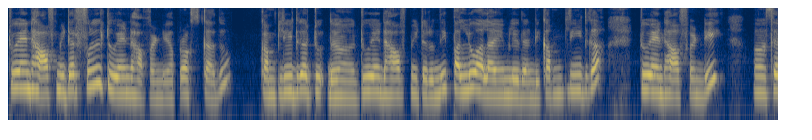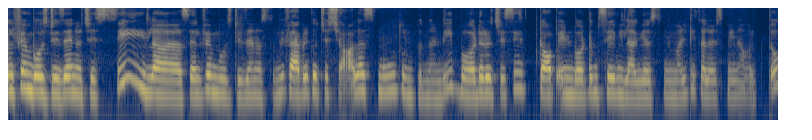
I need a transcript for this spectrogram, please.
Two and half metre full two and half అండి అప్రాక్స్ కాదు. కంప్లీట్గా two two and half metre ఉంది. పళ్ళు అలా ఏం లేదండి. కంప్లీట్గా టూ అండ్ హాఫ్ అండి. సెల్ఫ్ ఎంబోస్ డిజైన్ వచ్చేసి ఇలా సెల్ఫ్ ఎంబోస్ డిజైన్ వస్తుంది. ఫ్యాబ్రిక్ వచ్చేసి చాలా స్మూత్ ఉంటుందండి. బార్డర్ వచ్చేసి టాప్ అండ్ బాటమ్ సేమ్ ఇలాగే వస్తుంది. మల్టీ కలర్స్ మీన వర్క్తో.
